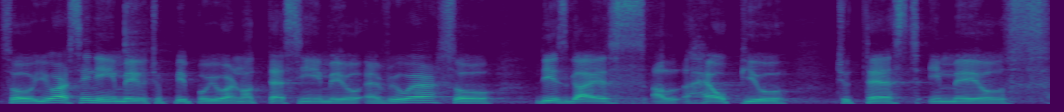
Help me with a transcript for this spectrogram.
So you are sending email to people, you are not testing email everywhere. So these guys help you to test emails.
